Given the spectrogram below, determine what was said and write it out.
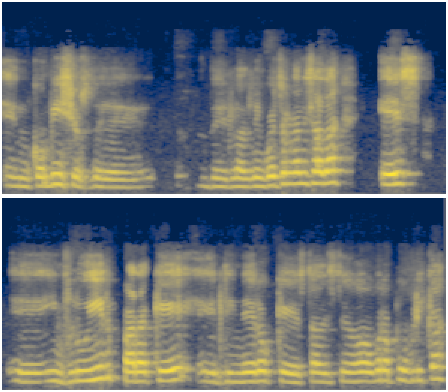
en comicios de, de la delincuencia organizada es eh, influir para que el dinero que está destinado a obra pública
